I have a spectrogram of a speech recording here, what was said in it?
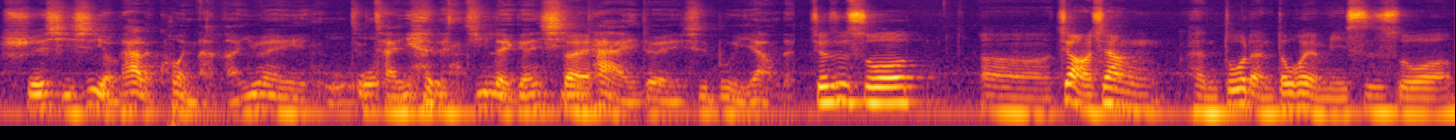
学习是有它的困难啊，因为这产业的积累跟心态对，对是不一样的。就是说，呃，就好像很多人都会迷失说，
